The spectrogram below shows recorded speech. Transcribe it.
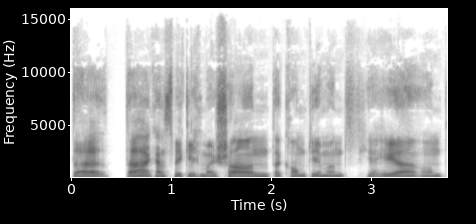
da, da kannst du wirklich mal schauen, da kommt jemand hierher und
